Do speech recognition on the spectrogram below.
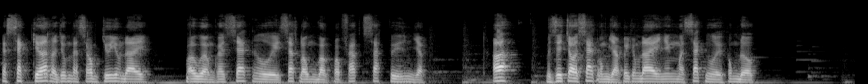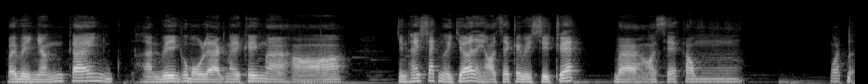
Các xác chết là chúng ta sẽ không chứa trong đây bao gồm cả xác người xác động vật và phát xác phi sinh vật. À, mình sẽ cho xác động vật ở trong đây nhưng mà xác người không được. Bởi vì những cái thành viên của bộ lạc này khi mà họ nhìn thấy xác người chết thì họ sẽ bị stress và họ sẽ không what the...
